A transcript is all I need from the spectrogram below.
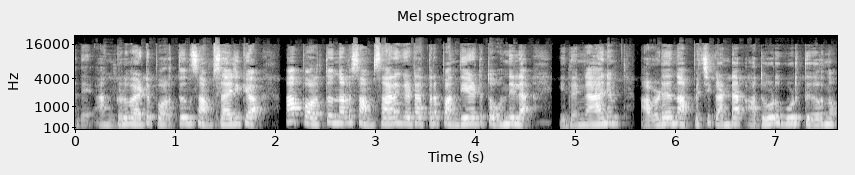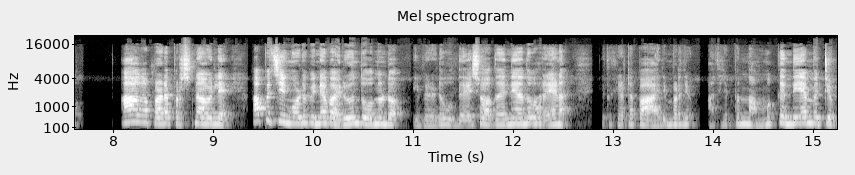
അതെ അങ്കിളുമായിട്ട് പുറത്തുനിന്ന് സംസാരിക്കുക ആ പുറത്തുനിന്നുള്ള സംസാരം കേട്ട് അത്ര പന്തിയായിട്ട് തോന്നില്ല. ഇതെങ്ങാനും അവിടെ നിന്ന് അപ്പച്ചി കണ്ട അതോടുകൂടി തീർന്നു. ആകെപ്പാടെ പ്രശ്നമാവില്ലേ അപ്പച്ചി ഇങ്ങോട്ട് പിന്നെ വരുമെന്ന് തോന്നുന്നുണ്ടോ? ഇവരുടെ ഉദ്ദേശം അത് തന്നെയാന്ന് പറയണം. ഇത് കേട്ടപ്പോൾ ആര്യം പറഞ്ഞു. അതിനിപ്പം നമുക്ക് എന്ത് ചെയ്യാൻ പറ്റും?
